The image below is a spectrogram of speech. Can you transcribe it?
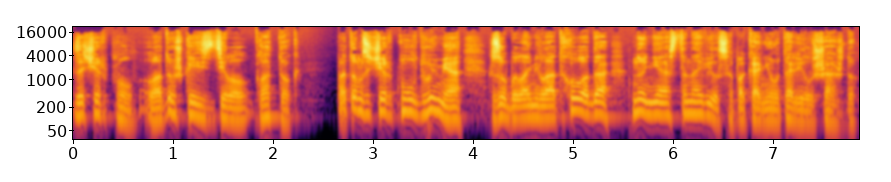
Зачерпнул ладошкой и сделал глоток. Потом зачерпнул двумя, зубы ломило от холода, но не остановился, пока не утолил жажду.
